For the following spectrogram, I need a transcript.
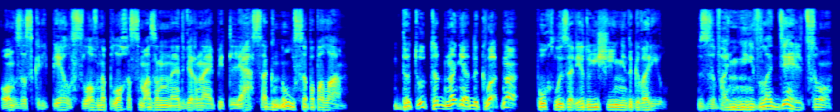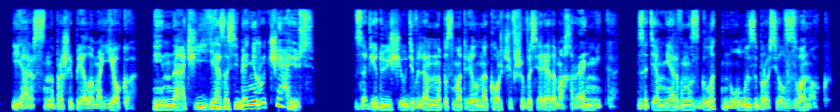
Он заскрипел, словно плохо смазанная дверная петля, согнулся пополам. «Да тут одна неадекватно!» — пухлый заведующий не договорил. «Звони владельцу!» — яростно прошипела Майоко. «Иначе я за себя не ручаюсь!» Заведующий удивленно посмотрел на корчившегося рядом охранника, затем нервно сглотнул и сбросил звонок.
